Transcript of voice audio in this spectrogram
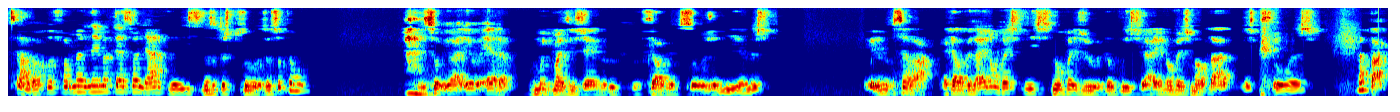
sei lá, de alguma forma nem me apetece olhar para isso nas outras pessoas. Eu sou tão. Eu, sou, eu, eu era muito mais ingênuo do que realmente sou hoje em dia, mas eu, sei lá, aquela coisa, ah, eu não vejo não vejo aquele clichê, ah, eu não vejo maldade nas pessoas. ah pá,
